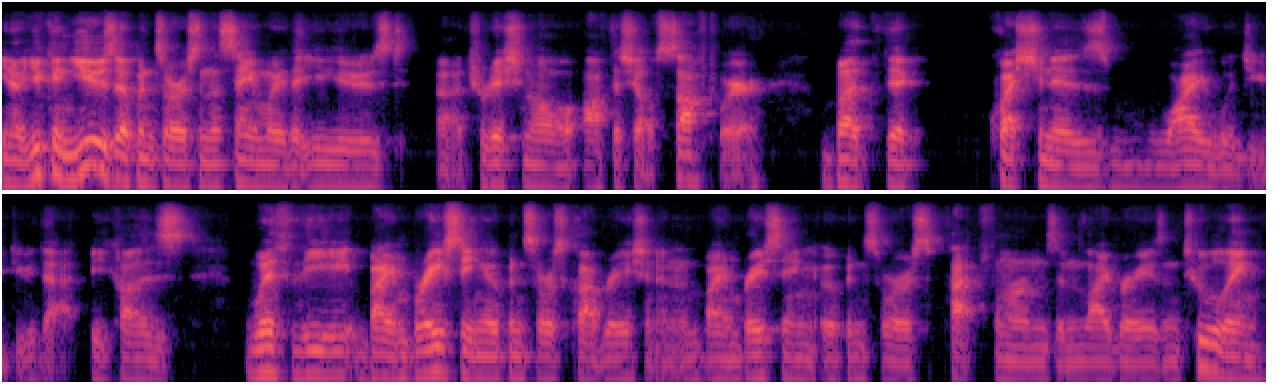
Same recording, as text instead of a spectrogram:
you know, you can use open source in the same way that you used uh, traditional off-the-shelf software, but the question is why would you do that because with the by embracing open source collaboration and by embracing open source platforms and libraries and tooling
